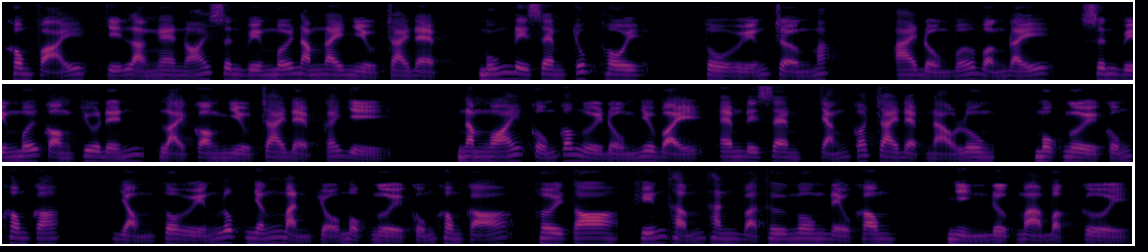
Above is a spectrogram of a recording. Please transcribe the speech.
Không phải, chỉ là nghe nói sinh viên mới năm nay nhiều trai đẹp, muốn đi xem chút thôi. Tô Uyển trợn mắt. Ai đồn vớ vẩn đấy, sinh viên mới còn chưa đến, lại còn nhiều trai đẹp cái gì. Năm ngoái cũng có người đồn như vậy, em đi xem, chẳng có trai đẹp nào luôn, một người cũng không có. Giọng Tô Uyển lúc nhấn mạnh chỗ một người cũng không có, hơi to, khiến Thẩm Thanh và Thư Ngôn đều không nhìn được mà bật cười.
